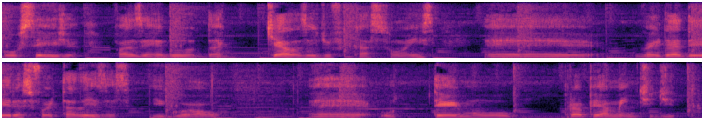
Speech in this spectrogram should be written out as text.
ou seja, fazendo daquelas edificações é, verdadeiras fortalezas, igual é, o termo propriamente dito.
